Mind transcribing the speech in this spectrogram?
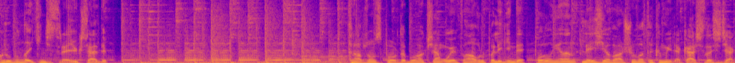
grubunda ikinci sıraya yükseldi. Trabzonspor'da bu akşam UEFA Avrupa Ligi'nde Polonya'nın Lejia Varşova takımıyla karşılaşacak.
